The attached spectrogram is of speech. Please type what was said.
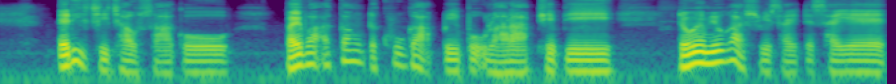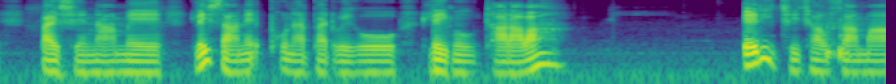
။အဲ့ဒီခြေချောက်စာကိုဘိုင်ဘာအကောင့်တစ်ခုကပေးပို့လာတာဖြစ်ပြီးဒဝဲမျိုးကရွှေဆိုင်တစ်ဆက်ရဲ့ပိုင်ရှင်နာမည်လိပ်စာနဲ့ဖုန်းနံပါတ်တွေကိုလိမ်မှုထားတာပါ။အဲ့ဒီခြေချောက်စာမှာ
